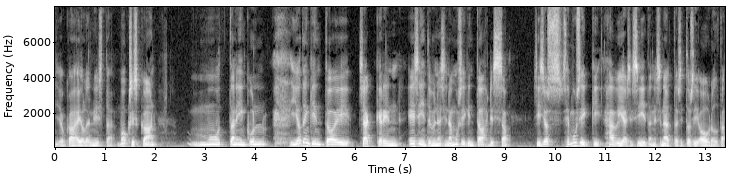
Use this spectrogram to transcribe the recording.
joka ei ole niistä moksiskaan – mutta niin kun, jotenkin toi Jackerin esiintyminen siinä musiikin tahdissa, siis jos se musiikki häviäisi siitä, niin se näyttäisi tosi oudolta.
